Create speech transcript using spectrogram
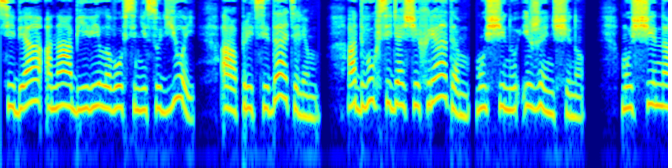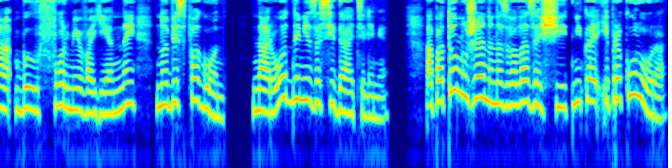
Себя она объявила вовсе не судьей, а председателем, а двух сидящих рядом, мужчину и женщину. Мужчина был в форме военной, но без погон, народными заседателями. А потом уже она назвала защитника и прокурора.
